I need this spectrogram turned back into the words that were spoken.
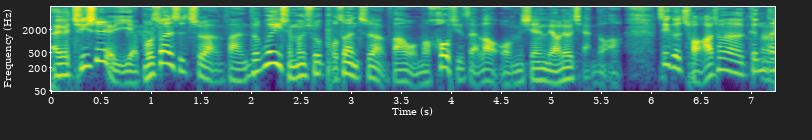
哎呀，其实也不算是吃软饭。这为什么说不算吃软饭？我们后期再唠。我们先聊聊前头啊。这个查查跟他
